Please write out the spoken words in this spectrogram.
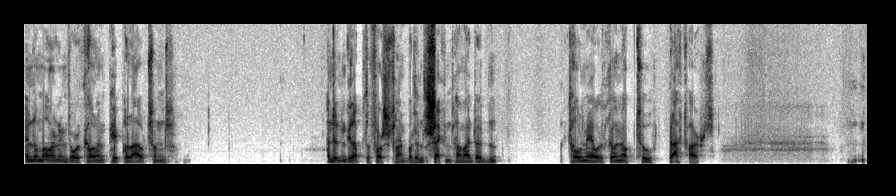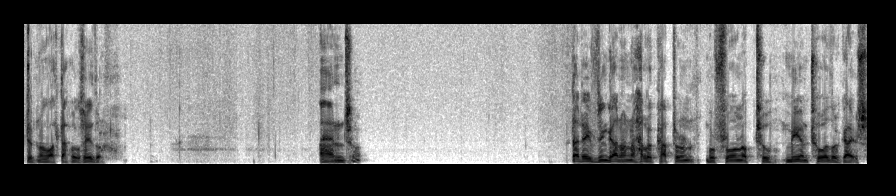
in the morning they were calling people out and I didn't get up the first time, but in the second time I didn't. Told me I was going up to Black Horse. Didn't know what that was either. And that evening got on a helicopter and were flown up to me and two other guys.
